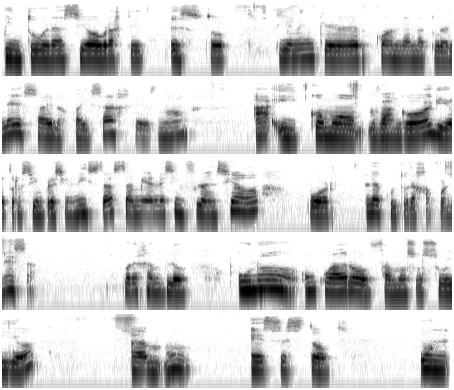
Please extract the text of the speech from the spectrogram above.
pinturas y obras que esto tienen que ver con la naturaleza y los paisajes, ¿no? Ah, y como Van Gogh y otros impresionistas, también es influenciado por la cultura japonesa. Por ejemplo, uno, un cuadro famoso suyo es esto, un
